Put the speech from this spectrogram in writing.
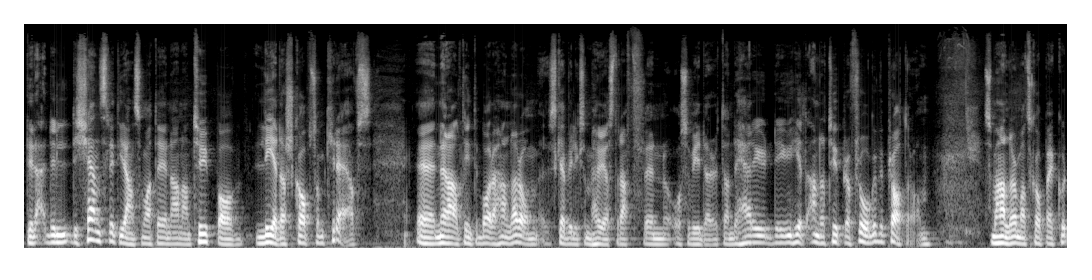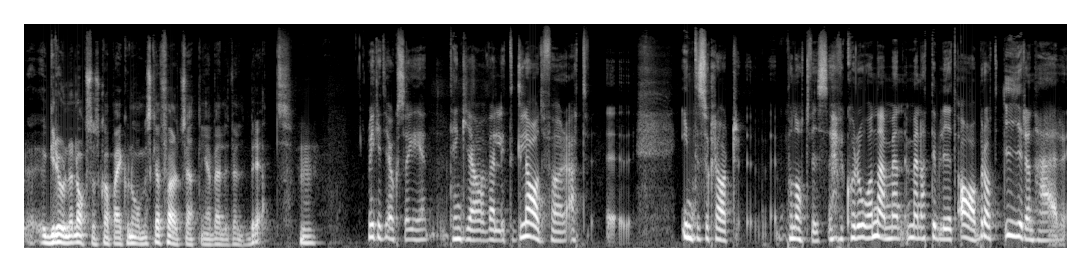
det, det, det, känns lite grann som att det är en annan typ av ledarskap som krävs. Eh, när allt inte bara handlar om, ska vi liksom höja straffen och så vidare. Utan det här är ju, det är ju helt andra typer av frågor vi pratar om. Som handlar om att skapa, grunden också skapa ekonomiska förutsättningar väldigt, väldigt brett. Mm. Vilket jag också är, tänker jag, väldigt glad för att eh, inte såklart på något vis corona, men, men att det blir ett avbrott i den här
